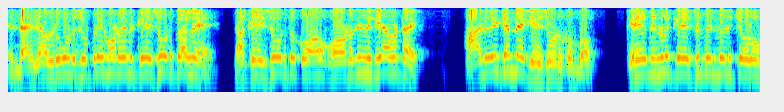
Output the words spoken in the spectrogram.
എന്തായാലും അവർ കൂടെ സുപ്രീം കോടതിയിൽ കേസ് കൊടുത്താലേ ആ കേസ് കൊടുത്ത് കോടതി വിധിയാവട്ടെ. ആലോചിക്കണ്ടേ കേസ് കൊടുക്കുമ്പോ? നിങ്ങൾ കേസ് പിൻവലിച്ചോളൂ.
